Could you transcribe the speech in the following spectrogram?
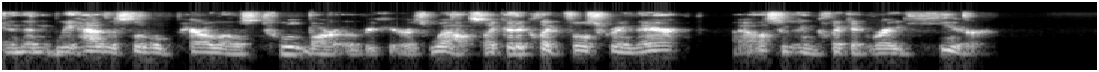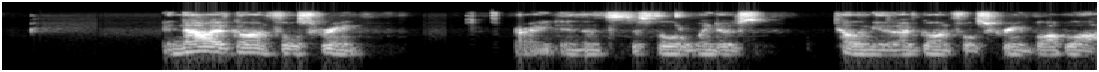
and then we have this little parallels toolbar over here as well. So I could have clicked full screen there. I also can click it right here. And now I've gone full screen. Right, and that's just the little windows telling me that I've gone full screen, blah, blah.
